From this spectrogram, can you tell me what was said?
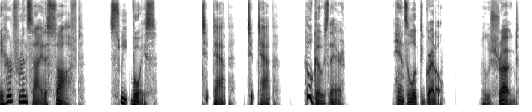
they heard from inside a soft, sweet voice. Tip tap, tip tap, who goes there? Hansel looked at Gretel, who shrugged.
